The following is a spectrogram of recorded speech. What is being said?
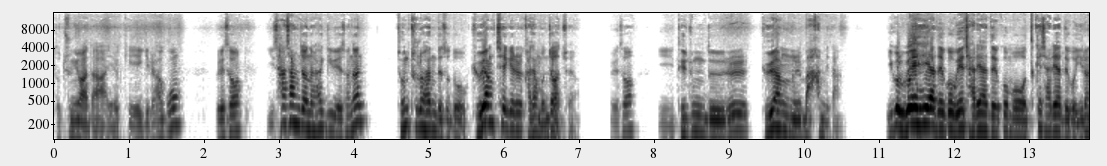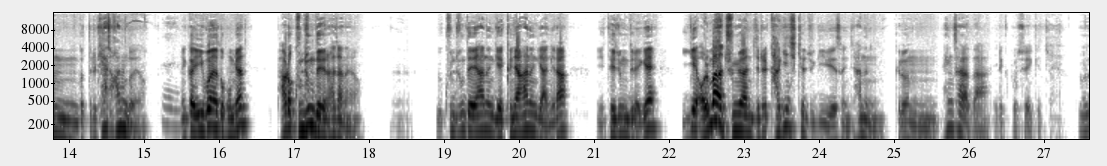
더 중요하다 이렇게 얘기를 하고 그래서 이 사상전을 하기 위해서는 전투를 하는 데서도 교양 체계를 가장 먼저 갖춰요. 그래서 이 대중들을 교양을 막 합니다. 이걸 왜 해야 되고 왜 잘해야 되고 뭐 어떻게 잘해야 되고 이런 것들을 계속 하는 거예요. 네. 그러니까 이번에도 보면 바로 군중 대회를 하잖아요. 그 군중 대회 하는 게 그냥 하는 게 아니라 이 대중들에게 이게 얼마나 중요한지를 각인시켜 주기 위해서 이제 하는 그런 행사다 이렇게 볼 수 있겠죠. 그-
